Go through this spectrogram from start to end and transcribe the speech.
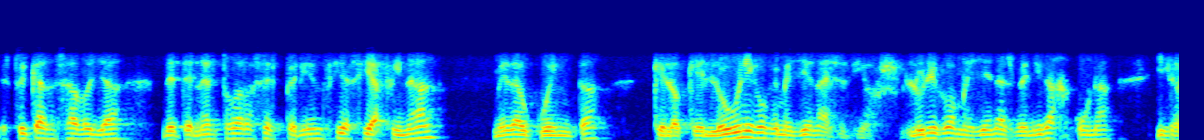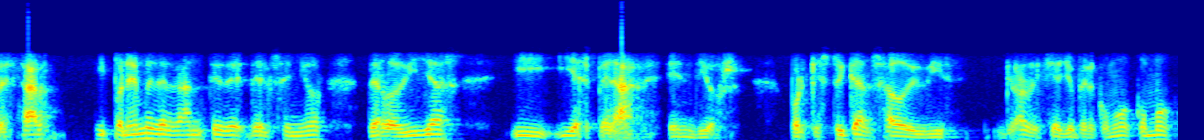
estoy cansado ya de tener todas las experiencias y al final me he dado cuenta que lo, que lo único que me llena es Dios, lo único que me llena es venir a una y rezar y ponerme delante del Señor de rodillas y, y, esperar en Dios, porque estoy cansado de vivir. Claro, decía yo, pero ¿cómo, cómo,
